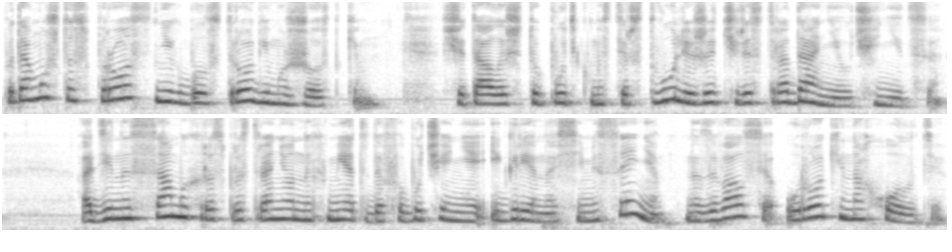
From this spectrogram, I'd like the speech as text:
потому что спрос с них был строгим и жестким. Считалось, что путь к мастерству лежит через страдания ученицы – один из самых распространенных методов обучения игре на семисене назывался «уроки на холоде».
